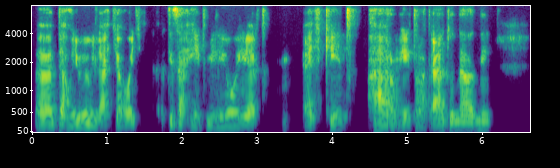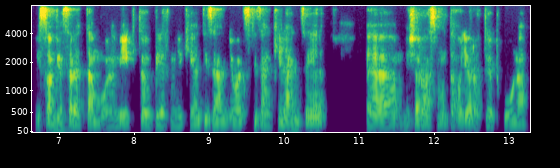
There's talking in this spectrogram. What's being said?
uh, de hogy ő úgy látja, hogy 17 millióért egy-két-három hét alatt el tudná adni, viszont én szerettem volna még többért, mondjuk ilyen 18-19 ért, és arra azt mondta, hogy arra több hónap,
